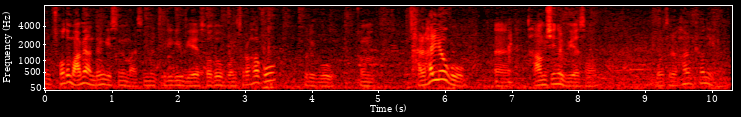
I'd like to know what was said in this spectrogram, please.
좀 저도 마음에 안 드는 게 있으면 말씀을 드리기 위해서도 모니터를 하고 그리고 좀 잘 하려고 예, 다음 씬을 위해서 모니터를 하는 편이에요.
